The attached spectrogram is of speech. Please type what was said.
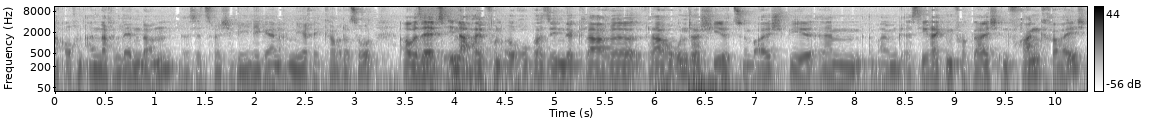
auch in anderen Ländern. Das ist jetzt zum Beispiel weniger in Amerika oder so. Aber selbst innerhalb von Europa sehen wir klare, klare Unterschiede. Zum Beispiel ähm, als direkten Vergleich in Frankreich,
